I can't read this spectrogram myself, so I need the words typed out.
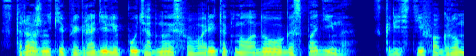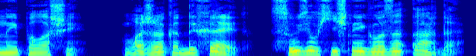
Стражники преградили путь одной из фавориток молодого господина, скрестив огромные палаши. Вожак отдыхает, сузил хищные глаза Арда,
